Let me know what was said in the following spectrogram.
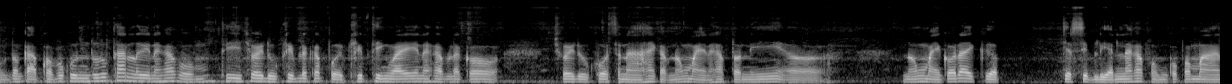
ผมต้องกราบขอบพระคุณทุกๆท่านเลยนะครับ ผมที่ช่วยดูคลิปแล้วก็เปิดคลิปทิ้งไว้นะครับ แล้วก็ช่วยดูโฆษณาให้กับน้องใหม่นะครับ ตอนนี้เอ่อน้องใหม่ก็ได้เกือบเจ็ดสิบเหรียญแล้วครับ ผมก็ประมาณ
